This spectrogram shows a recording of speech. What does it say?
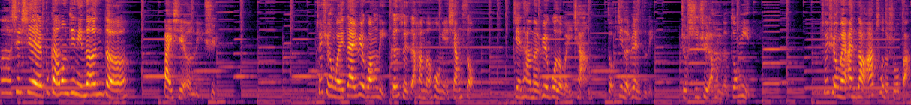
啊，谢谢，不敢忘记您的恩德，拜谢而离去。崔玄维在月光里跟随着他们后面相送，见他们越过了围墙，走进了院子里，就失去了他们的踪影。崔玄维按照阿错的说法，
